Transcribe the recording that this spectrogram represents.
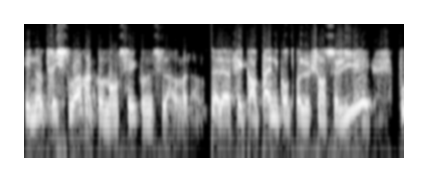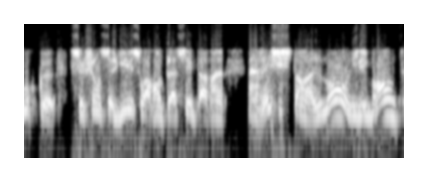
et, notre histoire a commencé comme cela. Elle a fait campagne contre le chancelier pour que ce chancelier soit remplacé par un, un résistant allemand, Willy Brandt.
